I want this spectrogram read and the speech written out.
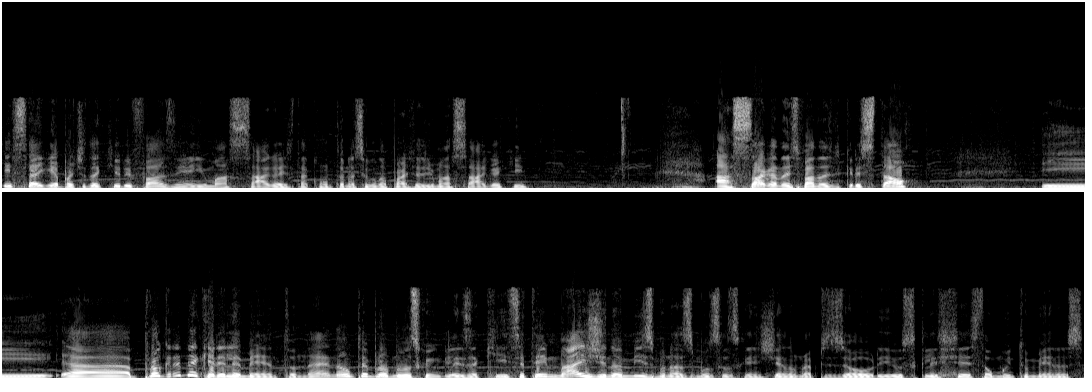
e seguem a partir daquilo e fazem aí uma saga. A gente tá contando a segunda parte de uma saga aqui. A saga da Espada de Cristal. E uh, progride aquele elemento, né? Não tem problemas com o inglês aqui. Você tem mais dinamismo nas músicas que a gente tinha no Rhapsody. E os clichês estão muito menos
